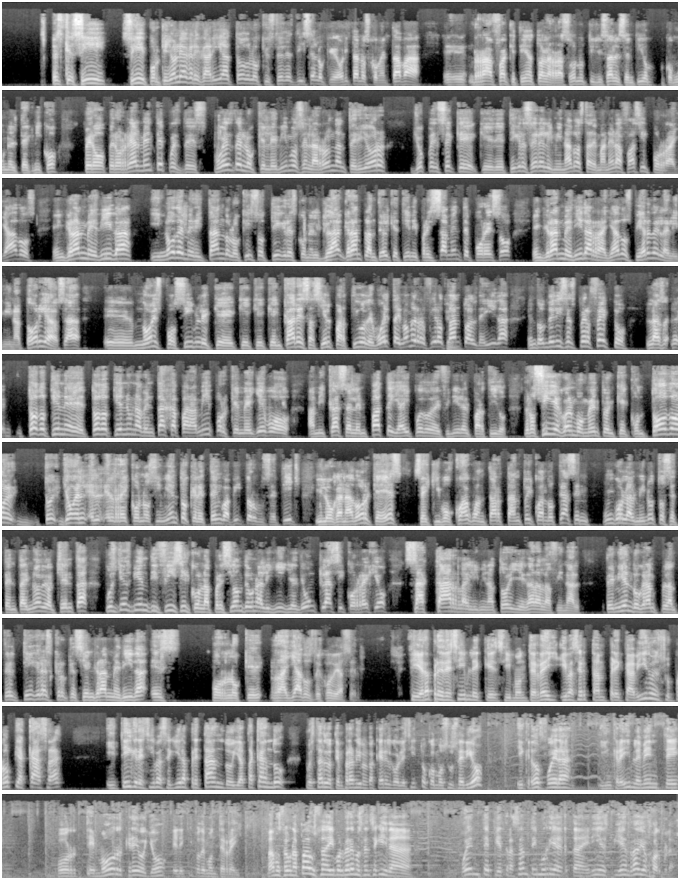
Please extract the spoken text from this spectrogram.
Es que sí, sí, porque yo le agregaría todo lo que ustedes dicen, lo que ahorita nos comentaba eh, Rafa, que tiene toda la razón, utilizar el sentido común el técnico, pero, pero realmente, pues después de lo que le vimos en la ronda anterior, yo pensé que, que de Tigres era eliminado hasta de manera fácil por rayados, en gran medida, y no demeritando lo que hizo Tigres con el gran, plantel que tiene, y precisamente por eso, en gran medida, Rayados pierde la eliminatoria, o sea, eh, no es posible que, que, que, que, encares así el partido de vuelta, y no me refiero sí. tanto al de ida, en donde dices, perfecto, las, todo, tiene, todo tiene una ventaja para mí porque me llevo a mi casa el empate y ahí puedo definir el partido. Pero sí llegó el momento en que con todo, yo el, reconocimiento que le tengo a Víctor Bucetich y lo ganador que es, se equivocó a aguantar tanto y cuando te hacen un gol al minuto 79-80, pues ya es bien difícil con la presión de una liguilla, de un clásico regio, sacar la eliminatoria y llegar a la final. Teniendo gran plantel Tigres, creo que sí en gran medida es por lo que Rayados dejó de hacer. Sí, era predecible que si Monterrey iba a ser tan precavido en su propia casa y Tigres iba a seguir apretando y atacando, pues tarde o temprano iba a caer el golecito como sucedió y quedó fuera increíblemente por temor, creo yo, el equipo de Monterrey. Vamos a una pausa y volveremos enseguida. Puente, Pietrasanta y Murrieta en ESPN Radio Fórmula.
